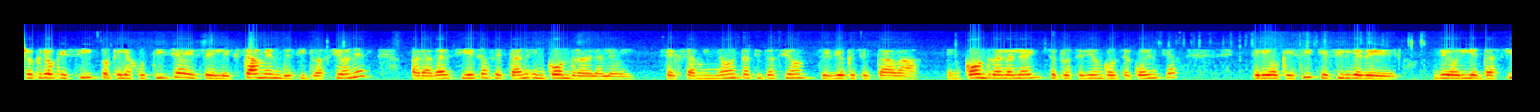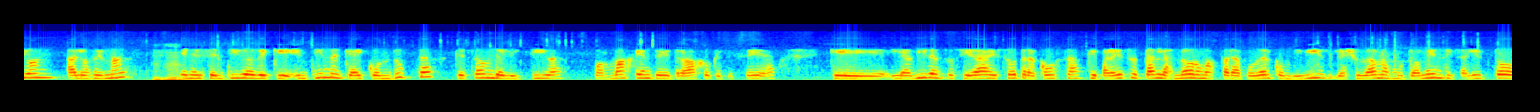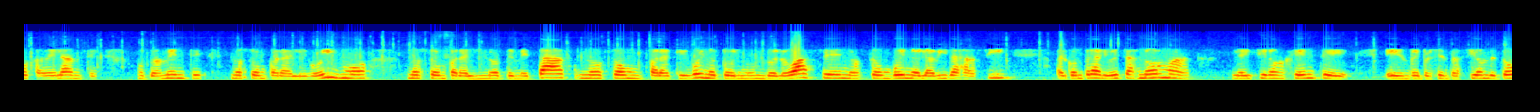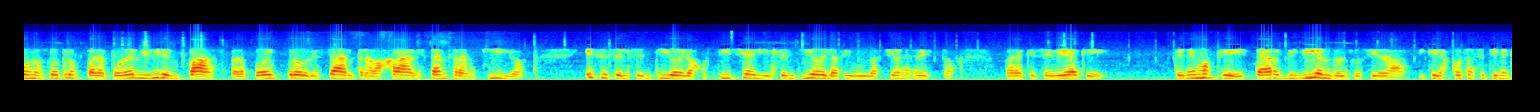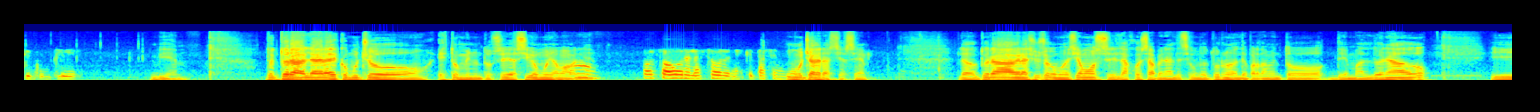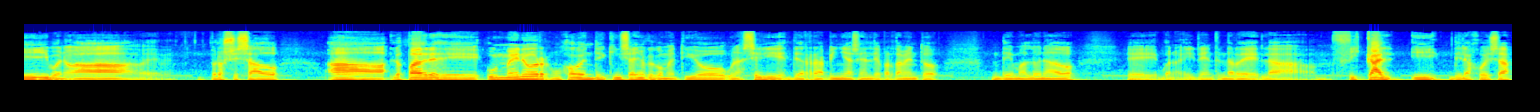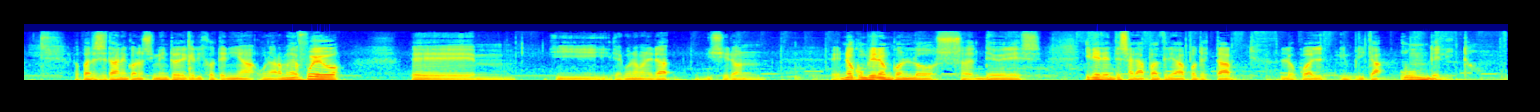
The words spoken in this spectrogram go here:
Yo creo que sí, porque la justicia es el examen de situaciones para ver si ellas están en contra de la ley. Se examinó esta situación, se vio que se estaba en contra de la ley, se procedió en consecuencia. Creo que sí, que sirve de, de orientación a los demás en el sentido de que entiendan que hay conductas que son delictivas, por más gente de trabajo que se sea, que la vida en sociedad es otra cosa, que para eso están las normas, para poder convivir y ayudarnos mutuamente y salir todos adelante mutuamente, no son para el egoísmo, no son para el no te metas, no son para que, bueno, todo el mundo lo hace, no son, bueno, la vida es así, al contrario, esas normas la hicieron gente en representación de todos nosotros para poder vivir en paz, para poder progresar, trabajar, estar tranquilos. Ese es el sentido de la justicia y el sentido de las divulgaciones de esto, para que se vea que tenemos que estar viviendo en sociedad y que las cosas se tienen que cumplir. Bien. Doctora, le agradezco mucho estos minutos, ¿eh? ha sido muy amable. por favor, a las órdenes, que pasen bien. Muchas gracias. ¿eh? La doctora Gracioso, como decíamos, es la jueza penal de segundo turno del departamento de Maldonado y, bueno, ha eh, procesado a los padres de un menor, un joven de 15 años que cometió una serie de rapiñas en el departamento de Maldonado. Eh, bueno, y de entender de la fiscal y de la jueza, los padres estaban en conocimiento de que el hijo tenía un arma de fuego eh, y de alguna manera hicieron, eh, no cumplieron con los deberes inherentes a la patria potestad, lo cual implica un delito.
